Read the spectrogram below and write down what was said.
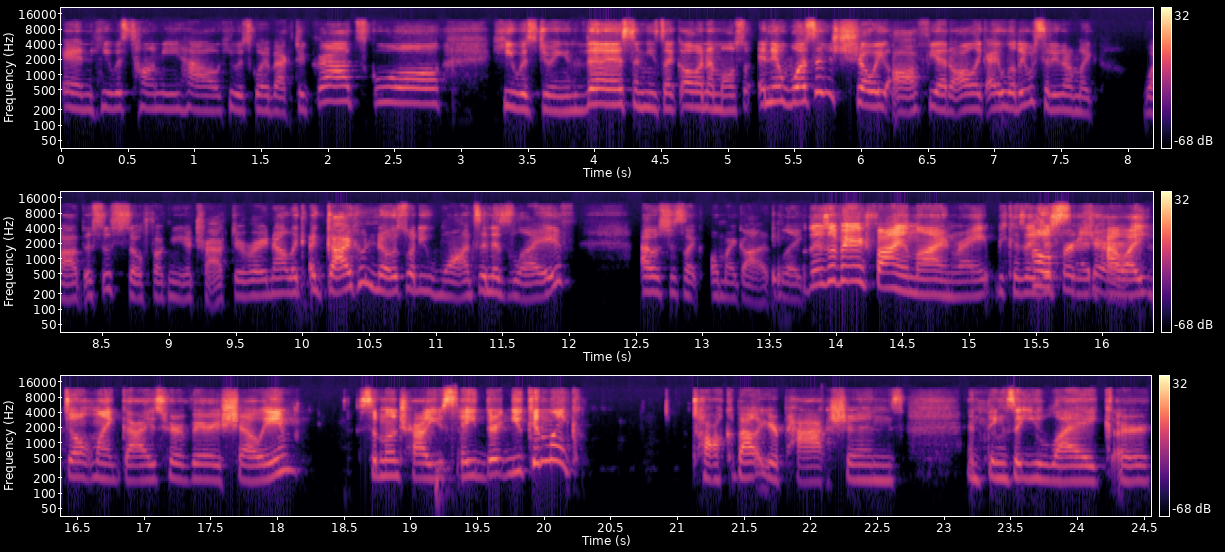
and he was telling me how he was going back to grad school. He was doing this and he's like, "Oh, and I'm also." And it wasn't showing off yet at all. Like I literally was sitting there I'm like, "Wow, this is so fucking attractive right now." Like a guy who knows what he wants in his life. I was just like, "Oh my god." Like there's a very fine line, right? Because I Oh, just said how. I don't like guys who are very showy. Similar to how you mm. say there, you can like talk about your passions and things that you like or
